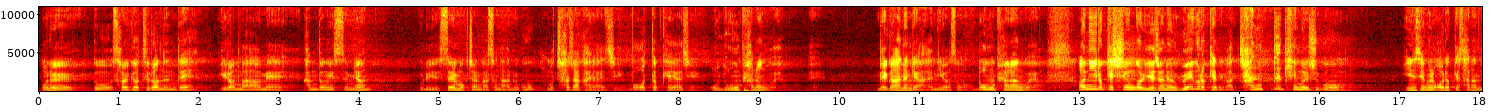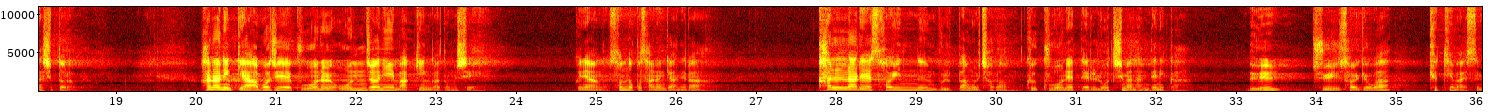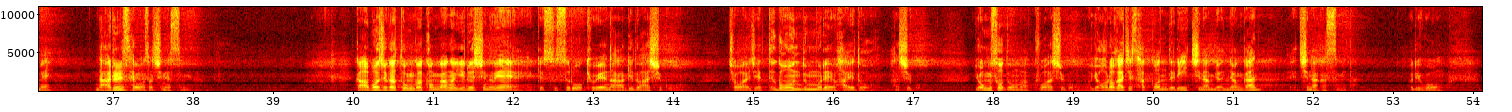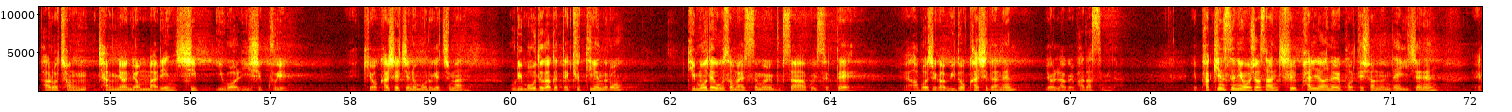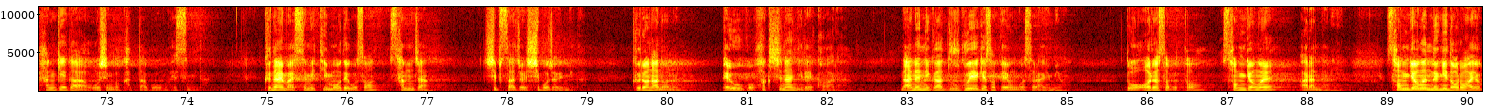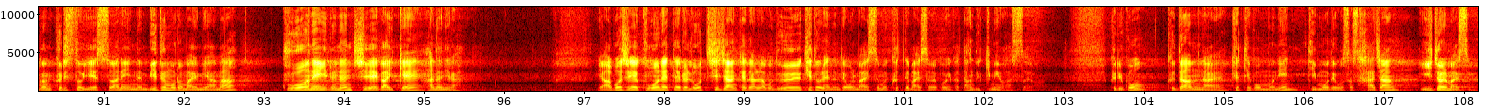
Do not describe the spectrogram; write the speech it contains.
오늘 또 설교 들었는데 이런 마음에 감동이 있으면 우리 셀 목장 가서 나누고 뭐 찾아가야지. 뭐 어떻게 해야지. 오 너무 편한 거예요. 네. 내가 하는 게 아니어서 너무 편한 거예요. 아니 이렇게 쉬운 걸 예전에는 왜 그렇게 내가 잔뜩 힘을 주고 인생을 어렵게 살았나 싶더라고요. 하나님께 아버지의 구원을 온전히 맡긴과 동시에 그냥 손 놓고 사는 게 아니라 칼날에 서 있는 물방울처럼 그 구원의 때를 놓치면 안 되니까 늘 주일 설교와 큐티 말씀에 나를 세워서 지냈습니다. 그러니까 아버지가 돈과 건강을 잃으신 후에 이렇게 스스로 교회에 나가기도 하시고 저와 이제 뜨거운 눈물의 화해도 하시고 용서도 막 구하시고 뭐 여러 가지 사건들이 지난 몇 년간 지나갔습니다. 그리고 바로 정, 작년 연말인 12월 29일 기억하실지는 모르겠지만 우리 모두가 그때 큐티인으로 디모데후서 말씀을 묵상하고 있을 때 아버지가 위독하시다는 연락을 받았습니다. 파킨슨이 오셔서 한 7, 8년을 버티셨는데 이제는 한계가 오신 것 같다고 했습니다. 그날 말씀이 디모데후서 3장 14절 15절입니다. 그러나 너는 배우고 확신한 일에 거하라. 나는 네가 누구에게서 배운 것을 알며 또 어려서부터 성경을 알았나니 성경은 능히 너로 하여금 그리스도 예수 안에 있는 믿음으로 말미암아 구원에 이르는 지혜가 있게 하느니라. 아버지의 구원의 때를 놓치지 않게 달라고 늘 기도를 했는데 오늘 말씀을 그때 말씀을 보니까 딱 느낌이 왔어요. 그리고 그 다음 날 큐티 본문인 디모데후서 4장 2절 말씀.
